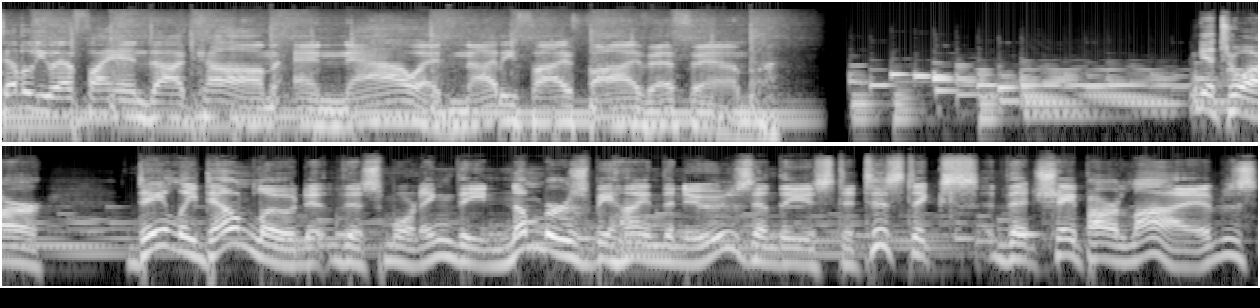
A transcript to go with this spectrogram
WFIN.com, and now at 95.5 FM. Get to our daily download this morning the numbers behind the news and the statistics that shape our lives.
